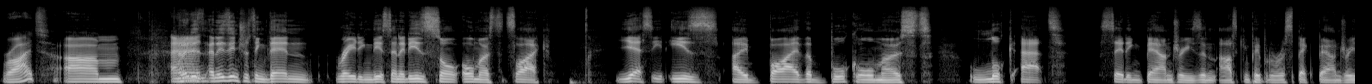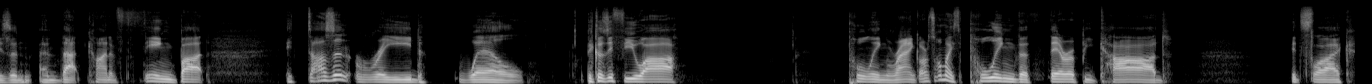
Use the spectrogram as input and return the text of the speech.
Right? Um, and, and, it is, and it is interesting then reading this, and it is so almost. It's like, yes, it is a by the book almost look at setting boundaries and asking people to respect boundaries and and that kind of thing, but it doesn't read well because if you are pulling rank or it's almost pulling the therapy card it's like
